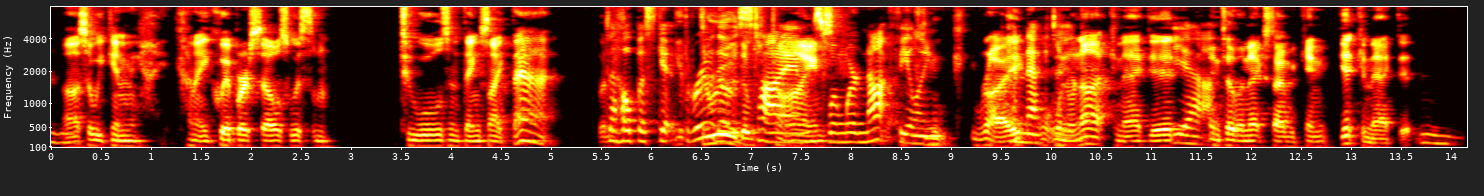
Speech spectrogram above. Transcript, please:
mm-hmm. uh, so we can kind of equip ourselves with some tools and things like that. But to help us get, get through, through, those, those times, times, when we're not feeling right, connected. when we're not connected, yeah. until the next time we can get connected. Mm.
